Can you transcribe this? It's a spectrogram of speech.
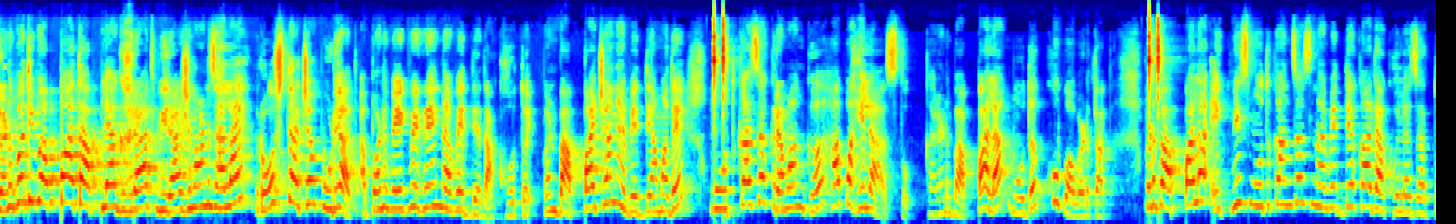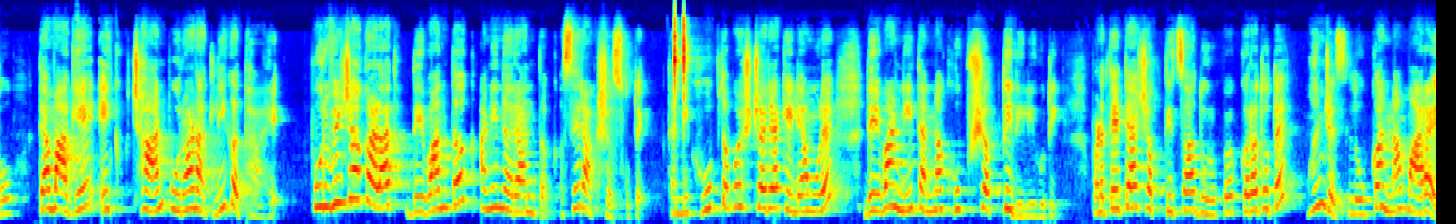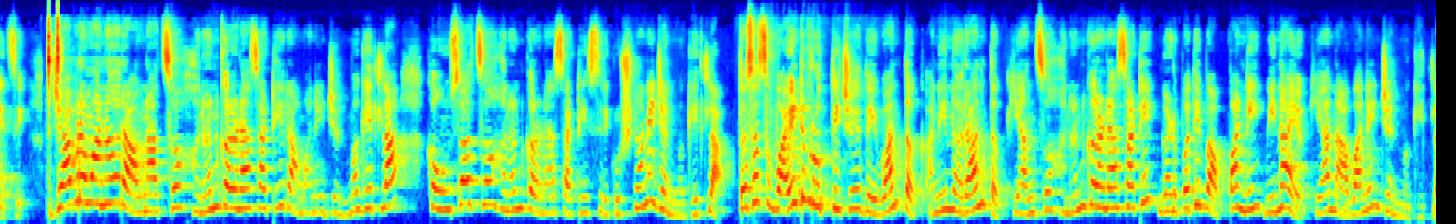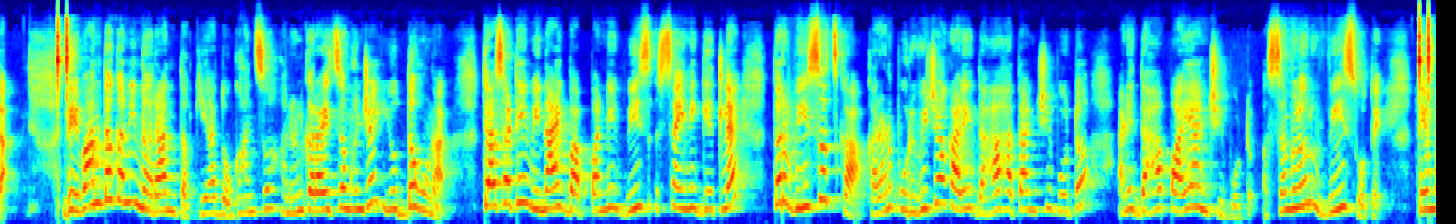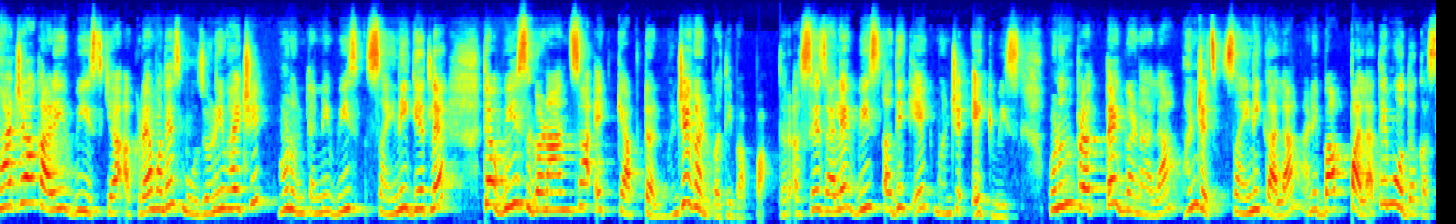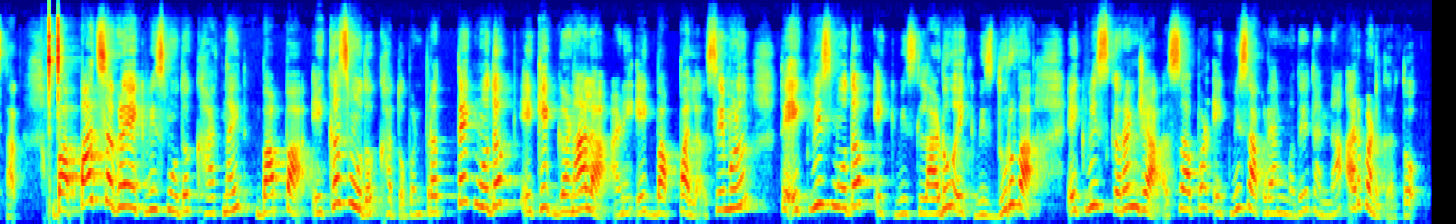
गणपती बाप्पा आता आपल्या घरात विराजमान झालाय. रोज त्याच्या पुढ्यात आपण वेगवेगळे नैवेद्य दाखवतोय. पण बाप्पाच्या नैवेद्यामध्ये मोदकाचा क्रमांक हा पहिला असतो. कारण बाप्पाला मोदक खूप आवडतात. पण बाप्पाला एकवीस मोदकांचाच नैवेद्य का दाखवला जातो? त्यामागे एक छान पुराणातली कथा आहे. पूर्वीच्या काळात देवांतक आणि नरांतक असे राक्षस होते. त्यांनी खूप तपश्चर्या केल्यामुळे देवांनी त्यांना खूप शक्ती दिली होती. पण ते त्या शक्तीचा दुरुपयोग करत होते म्हणजेच लोकांना मारायचे. ज्याप्रमाणे रावणाचं हनन करण्यासाठी रामाने जन्म घेतला कंसाचं हनन करण्यासाठी श्रीकृष्णाने जन्म घेतला तसंच वाईट वृत्तीचे देवांतक आणि नरांतक यांचं हनन करण्यासाठी गणपती बाप्पांनी विनायक या नावाने जन्म घेतला. देवांतक आणि नरांतक या दोघांचं हनन करायचं म्हणजे युद्ध होणार. त्यासाठी विनायक बाप्पांनी वीस सैनिक घेतले तर वीसच का? कारण पूर्वीच्या काळी दहा हातांची बोटं आणि दहा पायांची बोटं असं मिळून वीस होते. तेव्हाच्या काळी वीस या आकड्यामध्येच मोजणी व्हायची. म्हणून त्यांनी वीस सैनिक घेतले. त्या वीस गणांचा एक कॅप्टन म्हणजे गणपती बाप्पा. तर असे झाले वीस अधिक एक म्हणजे एकवीस. म्हणून प्रत्येक गणाला म्हणजेच सैनिकाला आणि बाप्पाला ते मोदक असतात. बाप्पाच सगळे एकवीस मोदक खात नाहीत. बाप्पा एकच मोदक खातो. पण प्रत्येक मोदक एक एक गणाला आणि एक बाप्पाला असे म्हणून ते एकवीस मोदक एकवीस एकवीस लाडू एकवीस दुर्वा एकवीस करंजा असं आपण एकवीस आकड्यांमध्ये त्यांना अर्पण करतो.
